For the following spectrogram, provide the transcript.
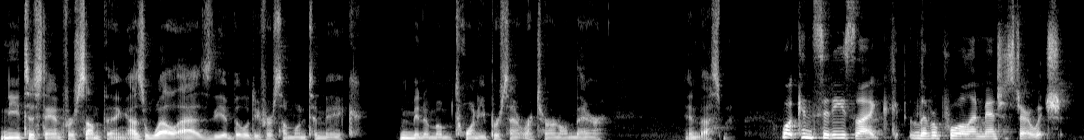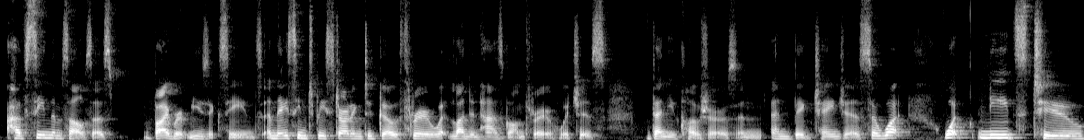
need to stand for something, as well as the ability for someone to make minimum 20% return on their investment. What can cities like Liverpool and Manchester, which have seen themselves as vibrant music scenes, and they seem to be starting to go through what London has gone through, which is venue closures and, and big changes. So, what, what needs to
